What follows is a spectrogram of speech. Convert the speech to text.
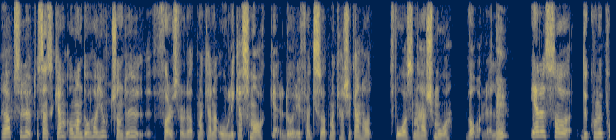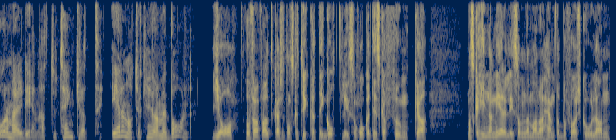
Ja, absolut. Och sen så kan, om man då har gjort som du föreslår, att man kan ha olika smaker, då är det ju faktiskt så att man kanske kan ha två sådana här små var, eller? Mm. Är det så du kommer på de här idéerna, att du tänker att är det något jag kan göra med barnen? Ja, och framförallt kanske att de ska tycka att det är gott liksom och att det ska funka. Man ska hinna med det liksom när man har hämtat på förskolan,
